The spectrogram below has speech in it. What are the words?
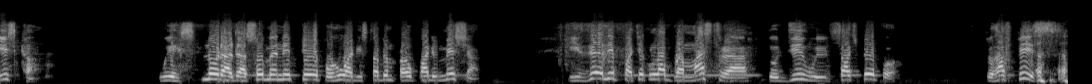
ISKCON, we know that there are so many people who are disturbing Prabhupada mission. Is there any particular Brahmastra to deal with such people, to have peace?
